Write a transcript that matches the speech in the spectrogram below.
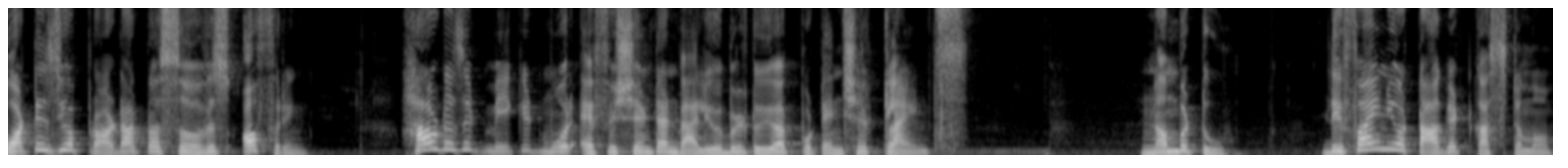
What is your product or service offering? How does it make it more efficient and valuable to your potential clients? Number two, define your target customer.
